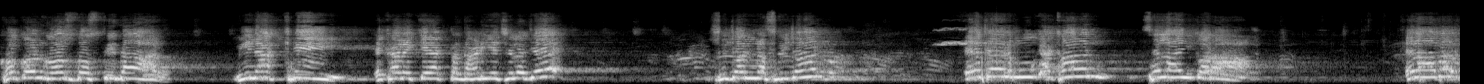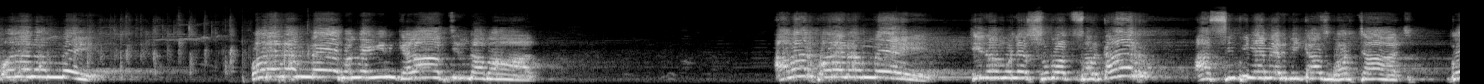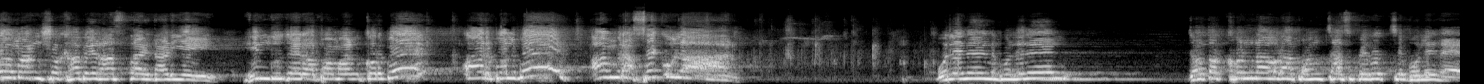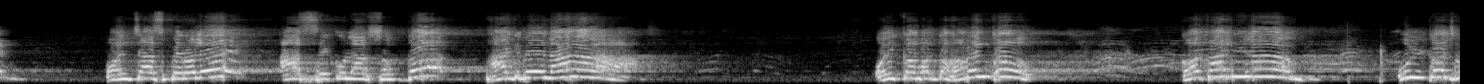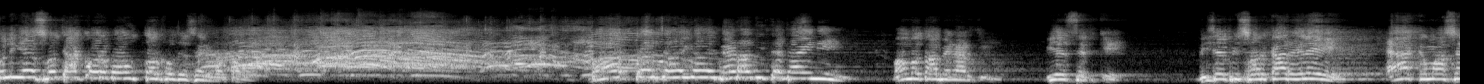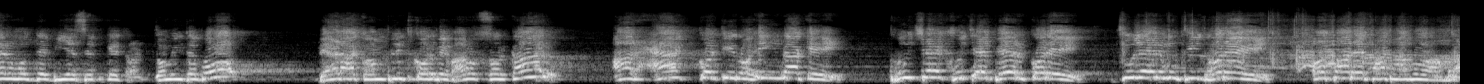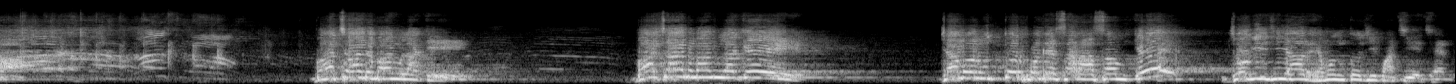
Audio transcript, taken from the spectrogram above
খোকন ঘোষ দস্তিদার, মীনাক্ষী, এখানে কে একটা দাঁড়িয়েছিল যে? সুজন না সৃজন? এদের মুখ এখন সেলাই করা। এরা আবার পরে নামবে। পরে নামবে বলবে ইনকেলাব জিন্দাবাদ। আবার পরে নামবে তৃণমূলের সুবোধ সরকার আর সিপিএম এর বিকাশ ভট্টাচ। গো মাংস খাবে রাস্তায় দাঁড়িয়ে। হিন্দুদের অপমান করবে আর বলবে, আমরা সেকুলার। বলে নেন বলে নেন। যতক্ষণ না ওরা পঞ্চাশ পেরোচ্ছে, বলে নেন। পঞ্চাশ পেরোলে আর সেকুলার শব্দ থাকবে না। ঐক্যবদ্ধ হবেন তো? কথা দিলাম। উল্টো ঝুলিয়ে সোজা করব উত্তরপ্রদেশের মতো। বাহাত্তর জায়গায় বেড়া দিতে দেয়নি মমতা ব্যানার্জি বিএসএফ কে বিজেপি সরকার এলে এক মাসের মধ্যে বিএসএফ কে জমি দেব, বেড়া কমপ্লিট করবে ভারত সরকার, আর এক কোটি রোহিঙ্গাকে খুঁজে খুঁজে বের করে চুলের মুঠি ধরে ওপারে পাঠাবো আমরা। বাঁচান বাংলাকে। বাঁচান বাংলাকে। যেমন উত্তরপ্রদেশ আর আসামকে যোগীজি আর হেমন্তজি বাঁচিয়েছেন।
